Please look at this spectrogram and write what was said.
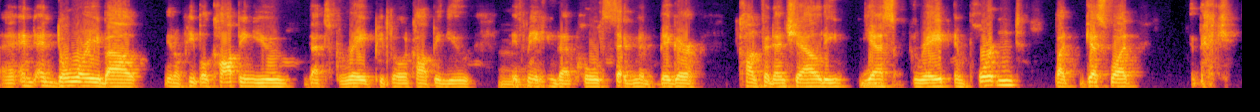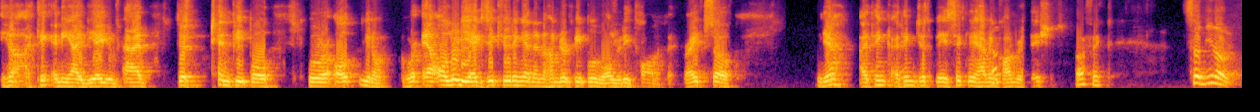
And and don't worry about you know people copying you. That's great. People are copying you. Mm-hmm. It's making that whole segment bigger. Confidentiality, yes, great, important. But guess what? you know, I think any idea you've had, just 10 people who are all, you know, who are already executing it and 100 people who've already thought of it, right? So, yeah, I think, I think just basically having oh, conversations. Perfect. So, you know,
